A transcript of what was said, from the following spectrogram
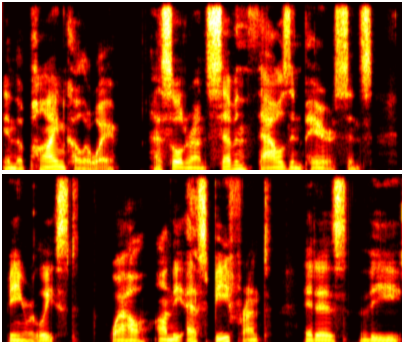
in the pine colorway has sold around 7,000 pairs since being released. While on the SB front, it is the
